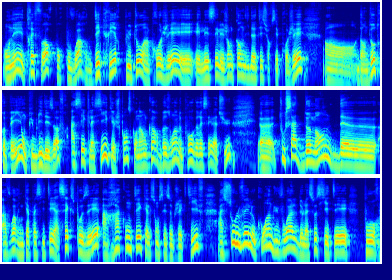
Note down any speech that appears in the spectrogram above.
on est très fort pour pouvoir décrire plutôt un projet et, laisser les gens candidater sur ces projets. dans d'autres pays, on publie des offres assez classique et je pense qu'on a encore besoin de progresser là-dessus. Euh, tout ça demande d'avoir une capacité à s'exposer, à raconter quels sont ses objectifs, à soulever le coin du voile de la société pour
